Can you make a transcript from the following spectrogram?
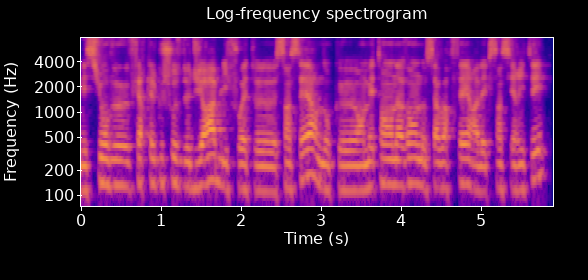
Mais si on veut faire quelque chose de durable, il faut être euh, sincère. Donc, euh, en mettant en avant nos savoir-faire avec sincérité,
